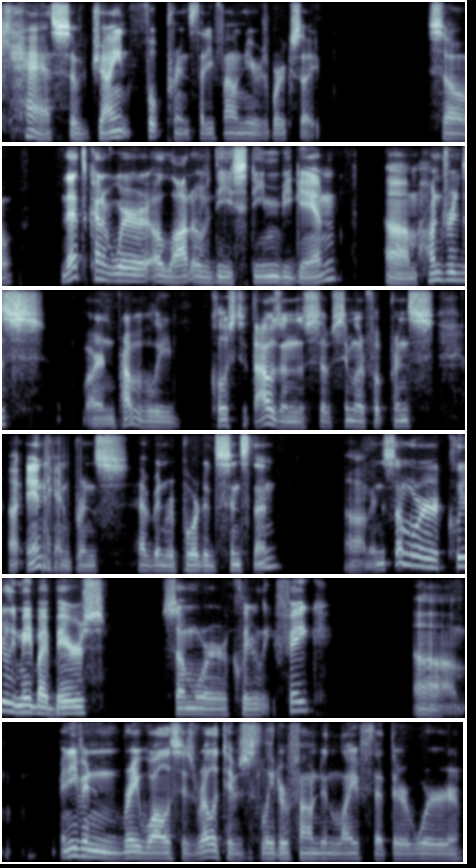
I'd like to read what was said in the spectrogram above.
casts of giant footprints that he found near his work site. So that's kind of where a lot of the steam began. Um, hundreds, and probably close to thousands of similar footprints uh, and handprints have been reported since then. Um, and some were clearly made by bears, some were clearly fake. Um, and even Ray Wallace's relatives later found in life that there were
